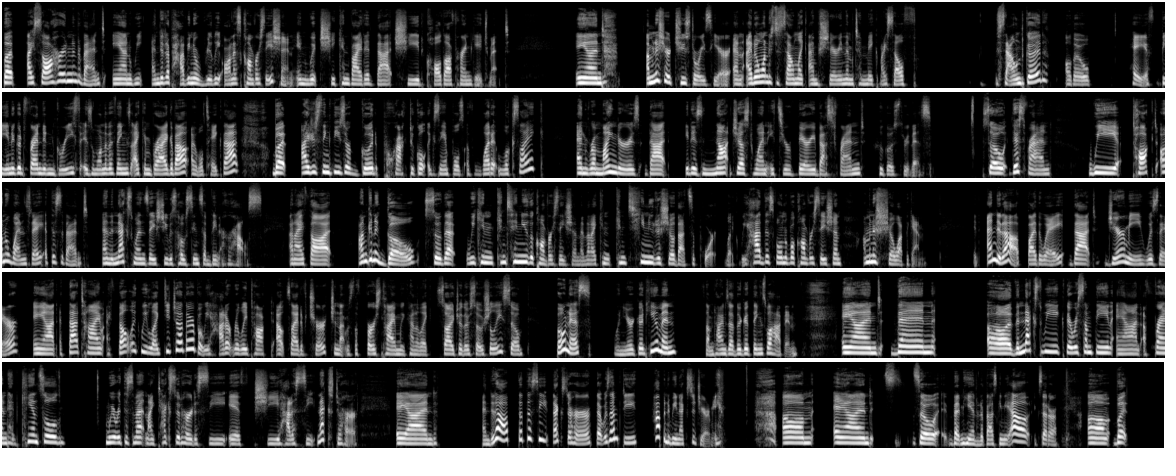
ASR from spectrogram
But I saw her at an event and we ended up having a really honest conversation in which she confided that she'd called off her engagement. And I'm going to share two stories here, and I don't want it to sound like I'm sharing them to make myself sound good, although hey, if being a good friend in grief is one of the things I can brag about, I will take that. But I just think these are good practical examples of what it looks like and reminders that it is not just when it's your very best friend who goes through this. So, this friend, we talked on a Wednesday at this event, and the next Wednesday she was hosting something at her house. And I thought, I'm going to go so that we can continue the conversation and that I can continue to show that support. Like we had this vulnerable conversation, I'm going to show up again. It ended up, by the way, that Jeremy was there. And at that time, I felt like we liked each other, but we hadn't really talked outside of church. And that was the first time we kind of like saw each other socially. So, bonus, when you're a good human, sometimes other good things will happen. And then uh, the next week, there was something, and a friend had canceled. We were at this event, and I texted her to see if she had a seat next to her. And ended up that the seat next to her that was empty happened to be next to Jeremy. Um, and so then he ended up asking me out, etc. Um, but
